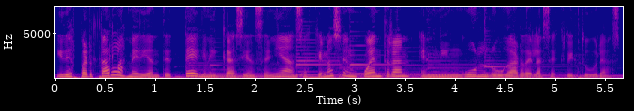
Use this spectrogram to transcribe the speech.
y despertarlas mediante técnicas y enseñanzas que no se encuentran en ningún lugar de las escrituras.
